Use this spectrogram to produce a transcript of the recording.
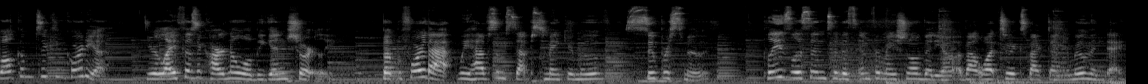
Welcome to Concordia. Your life as a Cardinal will begin shortly. But before that, we have some steps to make your move super smooth. Please listen to this informational video about what to expect on your move-in day.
